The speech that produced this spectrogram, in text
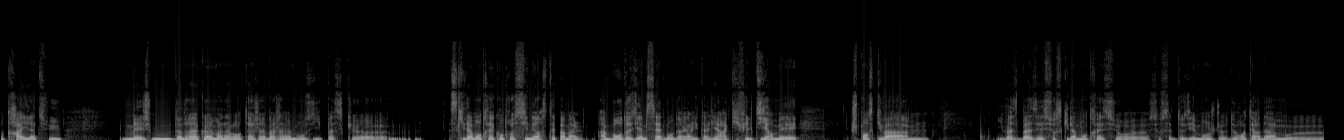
on travaille là-dessus. Mais je me donnerais quand même un avantage à Benjamin Bonzi parce que ce qu'il a montré contre Sinner, c'était pas mal. Un bon deuxième set. Bon, derrière l'Italien a rectifié le tir, mais je pense qu'il va, hum, il va se baser sur ce qu'il a montré sur, euh, sur cette deuxième manche de, Rotterdam. Euh,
